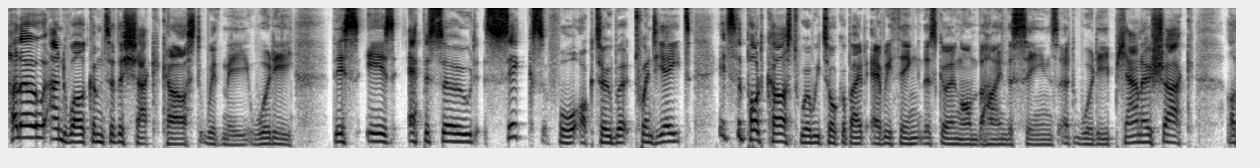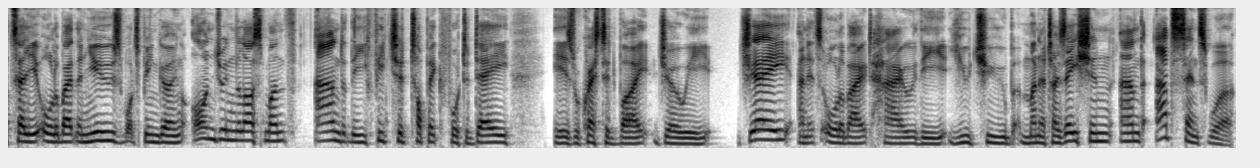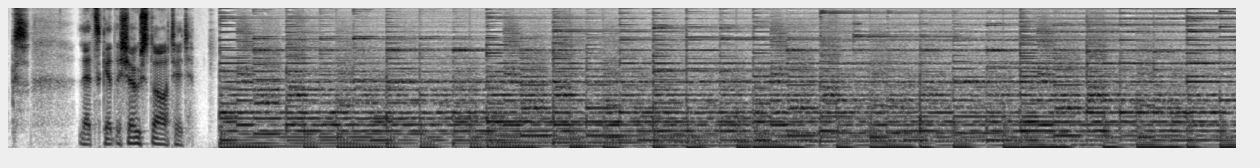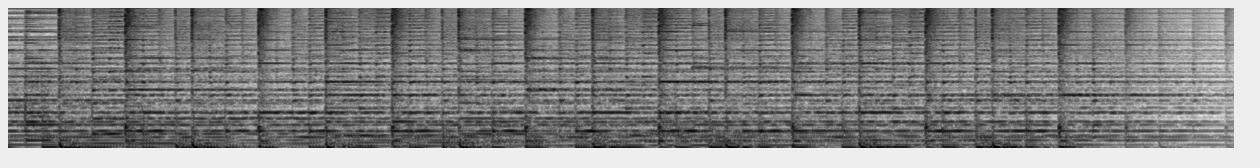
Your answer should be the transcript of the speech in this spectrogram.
Hello and welcome to the Shackcast with me, Woody. This is episode 6 for October 28. It's the podcast where we talk about everything that's going on behind the scenes at Woody Piano Shack. I'll tell you all about the news, what's been going on during the last month, and the featured topic for today is requested by Joey J, and it's all about how the YouTube monetization and AdSense works. Let's get the show started.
